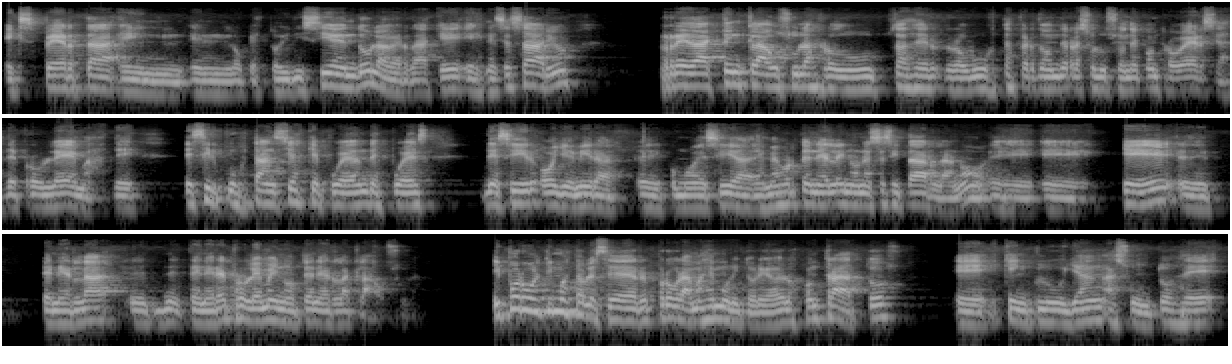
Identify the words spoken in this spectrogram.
experta en, en lo que estoy diciendo, la verdad que es necesario. Redacten cláusulas robustas de, robustas, perdón, de resolución de controversias, de problemas, de de circunstancias que puedan después decir, oye, mira, eh, como decía, es mejor tenerla y no necesitarla, ¿no? Eh, eh, que tenerla, tener el problema y no tener la cláusula. Y por último, establecer programas de monitoreo de los contratos que incluyan asuntos de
